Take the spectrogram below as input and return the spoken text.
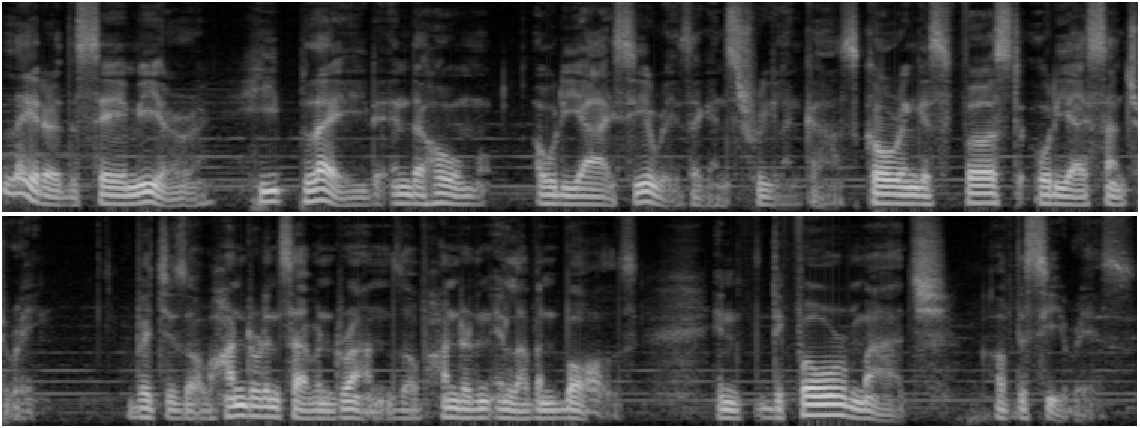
Later the same year, he played in the home ODI series against Sri Lanka, scoring his first ODI century, which is of 107 runs of 111 balls in the four match of the series.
